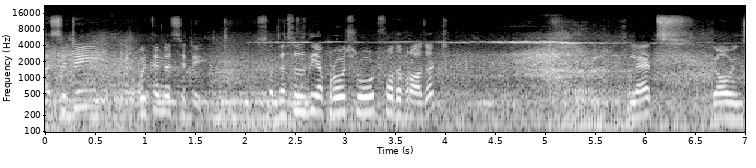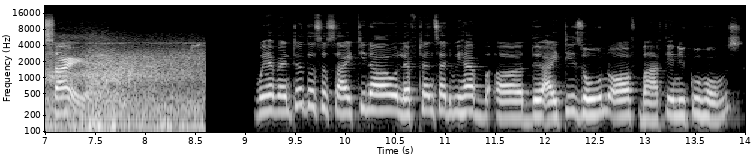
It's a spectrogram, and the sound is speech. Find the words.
A city within a city. So this is the approach road for the project. So let's go inside. We have entered the society now. Left hand side we have uh, the IT zone of Bhartiya Nikoo Homes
